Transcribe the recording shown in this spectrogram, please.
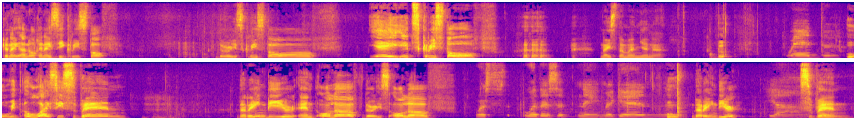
can I ano, can I see Kristoff? There is Kristoff. Yay, it's Kristoff. nice naman yan ah. Oop. with Oh, with oh, I see Sven. The reindeer and Olaf. There is Olaf. was what is it name again? Who? The reindeer? Yeah. Sven.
